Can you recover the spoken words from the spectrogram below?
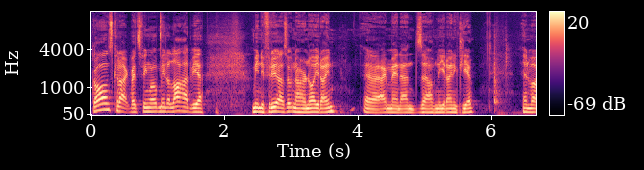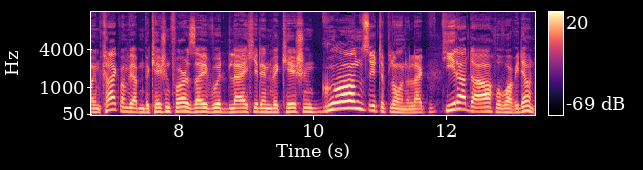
Ganz korrekt. Deswegen, weil der Lache hat wir meine Früher auch nachher neu rein. Äh, ich meine, sie haben nicht rein geklärt. Und wir im Krieg, wenn wir haben Vacation vor, sie wird gleich in den Vacation ganz uitgeplanen. Like, jeder Tag, wo war wir dann?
